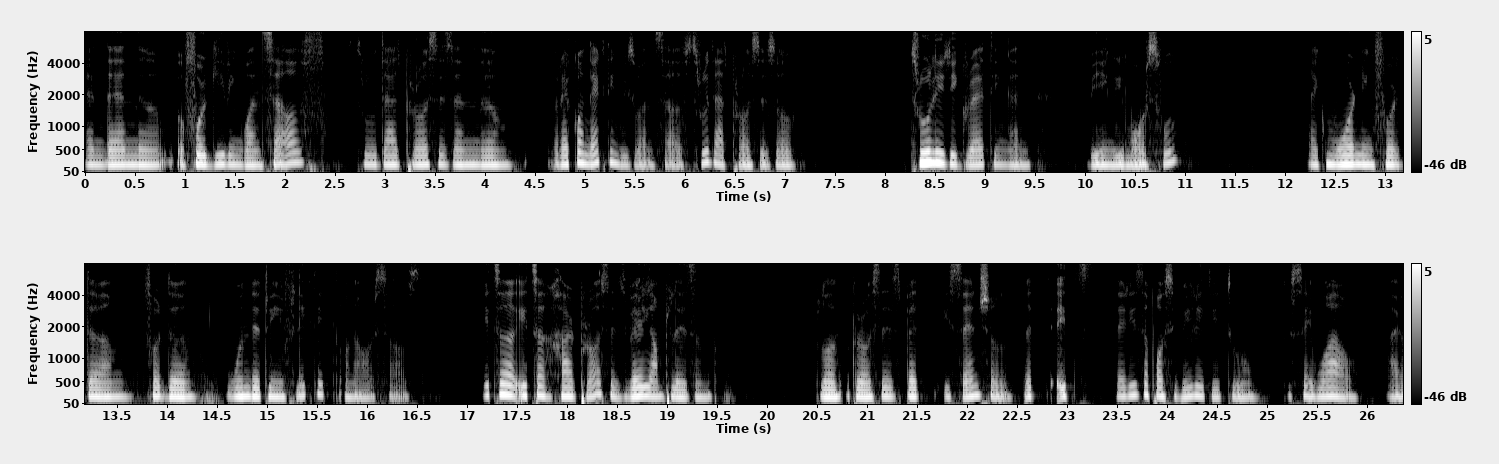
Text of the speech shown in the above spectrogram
and then uh, forgiving oneself through that process and um, reconnecting with oneself through that process of truly regretting and being remorseful. Like mourning for the um, for the wound that we inflicted on ourselves it's a it's a hard process, very unpleasant pl- process, but essential. But it's there is a possibility to to say, "Wow, I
